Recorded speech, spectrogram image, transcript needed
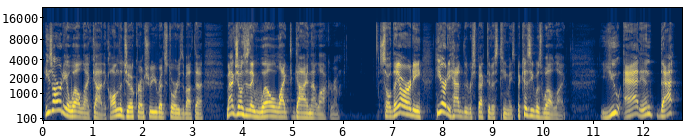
He's already a well liked guy. They call him the Joker. I'm sure you read stories about that. Mac Jones is a well liked guy in that locker room. So they already, he already had the respect of his teammates because he was well liked. You add in that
